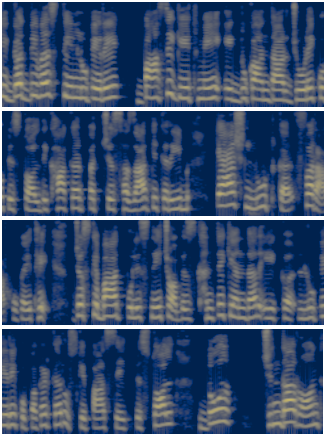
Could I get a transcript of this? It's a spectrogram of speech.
कि गत दिवस तीन लुटेरे बांसी गेट में एक दुकानदार जोड़े को पिस्तौल दिखाकर पच्चीस हजार के करीब कैश लूट कर फरार हो गए थे, जिसके बाद पुलिस ने 24 घंटे के अंदर एक लुटेरे को पकड़कर उसके पास से एक पिस्तौल, दो ज़िंदा रौंद,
